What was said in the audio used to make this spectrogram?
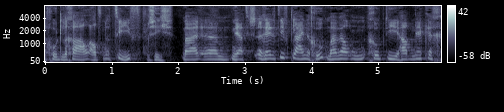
goed legaal alternatief. Precies. Maar um, ja, het is een relatief kleine groep, maar wel een groep die hardnekkig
